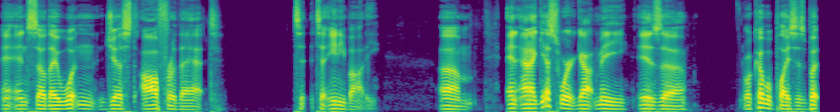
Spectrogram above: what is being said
And, and, so they wouldn't just offer that to, to anybody. Um, and, and I guess where it got me is uh, well, a couple places, but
